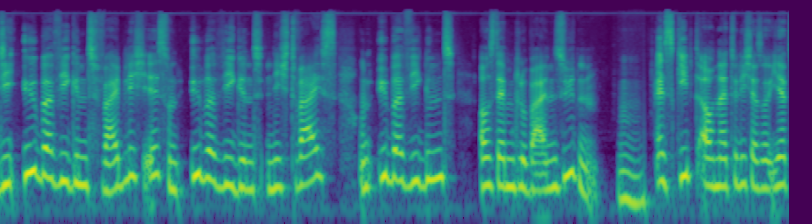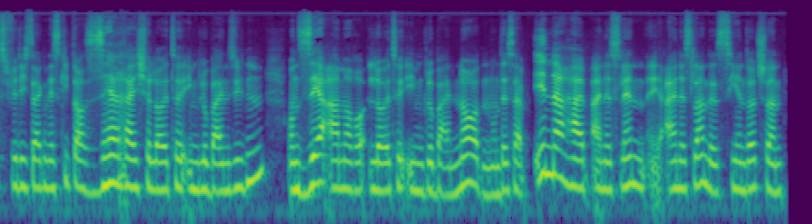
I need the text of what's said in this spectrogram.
die überwiegend weiblich ist und überwiegend nicht weiß und überwiegend aus dem globalen Süden. Mhm. Es gibt auch natürlich, also jetzt würde ich sagen, es gibt auch sehr reiche Leute im globalen Süden und sehr arme Leute im globalen Norden. Und deshalb innerhalb eines, Länd eines Landes, hier in Deutschland,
